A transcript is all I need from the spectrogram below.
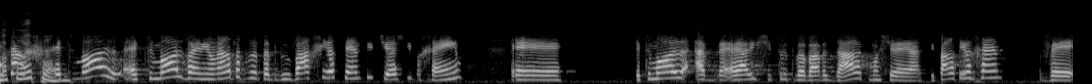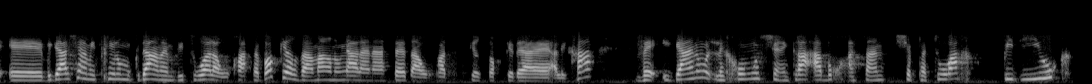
מה קורה פה? בטח, אתמול, אתמול, ואני אומרת לך, זאת התגובה הכי אותנטית שיש לי בחיים. אה, אתמול היה לי שיטוט בבבא זר, כמו שסיפרתי לכם, ובגלל שהם התחילו מוקדם, הם ויתרו על ארוחת הבוקר, ואמרנו, יאללה, נעשה את הארוחת הבוקר תוך כדי הליכה. והגענו לחומוס שנקרא אבו חסן, שפתוח בדיוק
